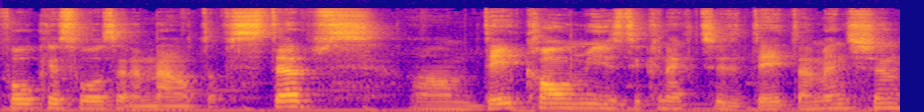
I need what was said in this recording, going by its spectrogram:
focus was an amount of steps, um, date column used to connect to the date dimension,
